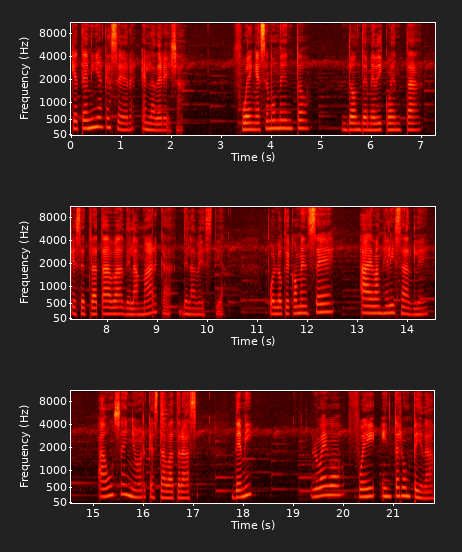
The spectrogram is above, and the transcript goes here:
que tenía que ser en la derecha. Fue en ese momento donde me di cuenta que se trataba de la marca de la bestia, por lo que comencé a evangelizarle a un señor que estaba atrás de mí. Luego fui interrumpida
